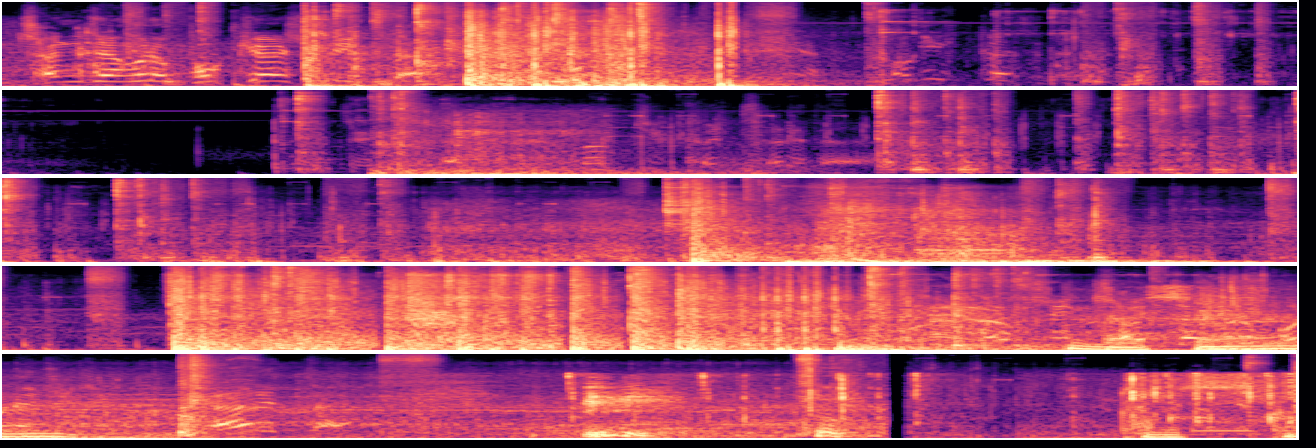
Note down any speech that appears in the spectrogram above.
승리하면 전장으로 복귀할 수 있다. 거기까지. 만끽할 차례다. 나이스. 잘했다. 잡을 수 있을까?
